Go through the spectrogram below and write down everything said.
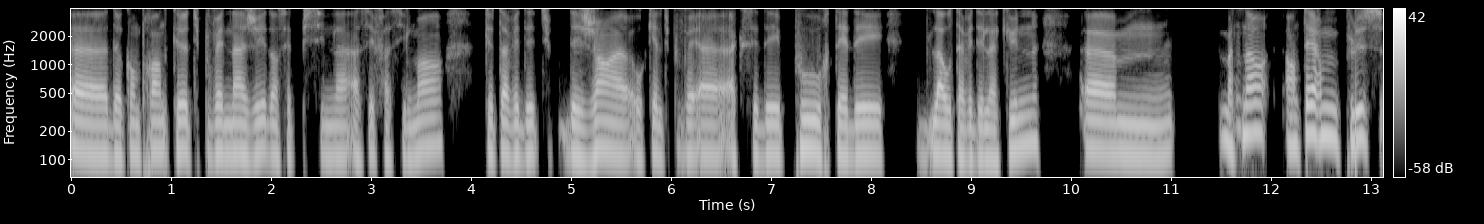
Euh, de comprendre que tu pouvais nager dans cette piscine-là assez facilement, que tu avais des, gens auxquels tu pouvais accéder pour t'aider là où tu avais des lacunes. maintenant, en termes plus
